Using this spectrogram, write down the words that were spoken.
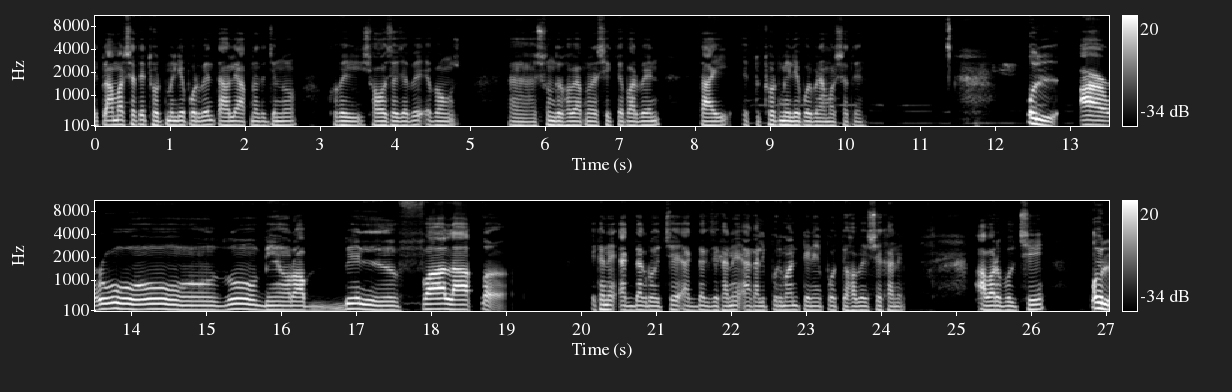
একটু আমার সাথে ঠোঁট মিলিয়ে পড়বেন, তাহলে আপনাদের জন্য খুবই সহজ হয়ে যাবে এবং সুন্দরভাবে আপনারা শিখতে পারবেন। তাই একটু ঠোঁট মিলিয়ে পড়বেন আমার সাথে। উল আউযু বিরাব্বিল ফালাক। এখানে এক দাগ রয়েছে, এক দাগ যেখানে একালি পরিমাণ টেনে পড়তে হবে সেখানে। আবারও বলছি, উল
